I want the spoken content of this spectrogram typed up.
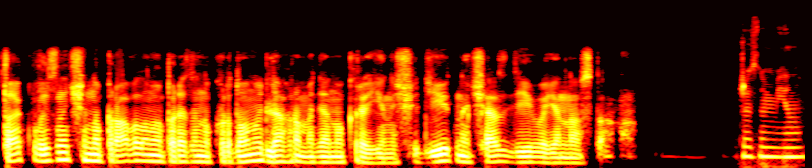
Так визначено правилами перетину кордону для громадян України, що діють на час дії воєнного стану. Зрозуміло.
